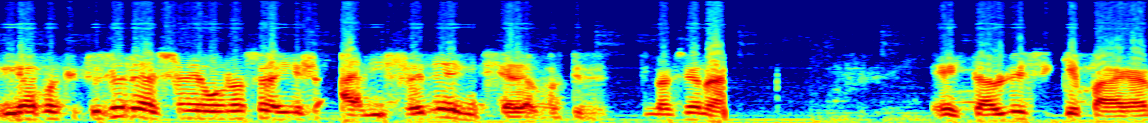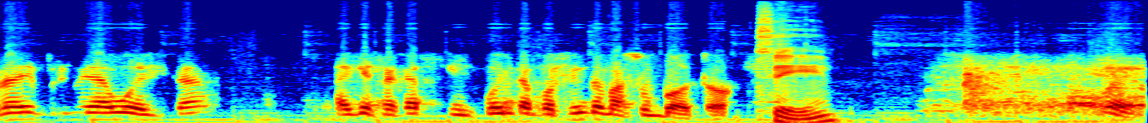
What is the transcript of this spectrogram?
Y la constitución de la ciudad de Buenos Aires, a diferencia de la constitución nacional, establece que para ganar en primera vuelta hay que sacar 50% más un voto. Sí. Bueno,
